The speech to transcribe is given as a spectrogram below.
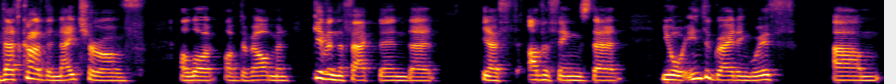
that's kind of the nature of a lot of development given the fact then that you know other things that you're integrating with um,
